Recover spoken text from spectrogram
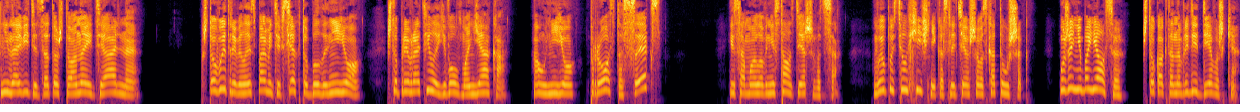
ненавидит за то, что она идеальная, что вытравила из памяти всех, кто был до нее, что превратила его в маньяка, а у нее просто секс? И Самойлов не стал сдерживаться. Выпустил хищника, слетевшего с катушек, уже не боялся, что как-то навредит девушке.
